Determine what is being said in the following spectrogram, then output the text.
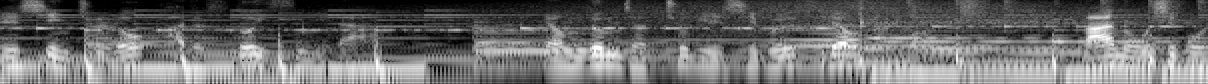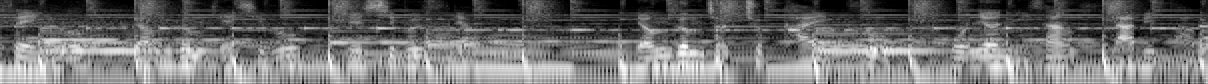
일시인출로 받을 수도 있습니다. 연금 저축 일시불 수령 방법 만 55세 이후 연금 개시 후 일시불 수령 연금 저축 가입 후 5년 이상 납입하고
